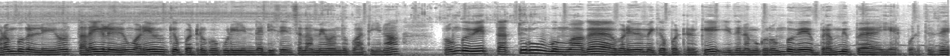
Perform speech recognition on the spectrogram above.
உடம்புகள்லேயும் தலைகளையும் வடிவமைக்கப்பட்டிருக்கக்கூடிய இந்த டிசைன்ஸ் எல்லாமே வந்து பார்த்திங்கன்னா ரொம்பவே தத்துரூபமாக வடிவமைக்கப்பட்டிருக்கு. இது நமக்கு ரொம்பவே பிரமிப்பை ஏற்படுத்துது.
